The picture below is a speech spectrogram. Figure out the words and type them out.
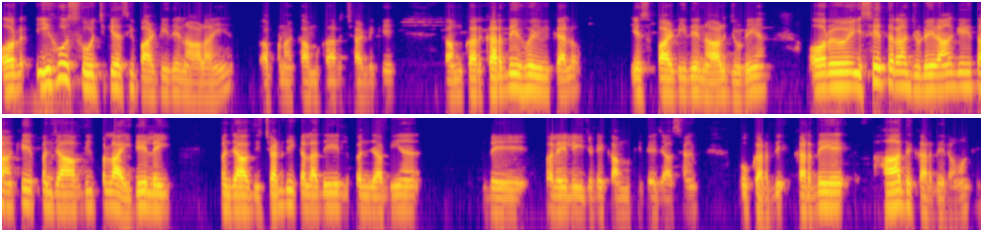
ਔਰ ਇਹੋ ਸੋਚ ਕੇ ਅਸੀਂ ਪਾਰਟੀ ਦੇ ਨਾਲ ਆਏ ਹਾਂ। ਆਪਣਾ ਕੰਮਕਾਰ ਛੱਡ ਕੇ ਕੰਮਕਾਰ ਕਰਦੇ ਹੋਏ ਵੀ ਕਹਿ ਲਓ, ਇਸ ਪਾਰਟੀ ਦੇ ਨਾਲ ਜੁੜੇ ਆ ਔਰ ਇਸੇ ਤਰ੍ਹਾਂ ਜੁੜੇ ਰਹਾਂਗੇ ਤਾਂ ਕਿ ਪੰਜਾਬ ਦੀ ਭਲਾਈ ਦੇ ਲਈ, ਪੰਜਾਬ ਦੀ ਚੜ੍ਹਦੀ ਕਲਾ ਦੇ ਪੰਜਾਬੀਆਂ ਦੇ ਭਲੇ ਲਈ ਜਿਹੜੇ ਕੰਮ ਕੀਤੇ ਜਾ ਸਕਣ, ਉਹ ਕਰਦੇ ਕਰਦੇ ਤੇ ਕਰਦੇ ਰਵਾਂਗੇ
